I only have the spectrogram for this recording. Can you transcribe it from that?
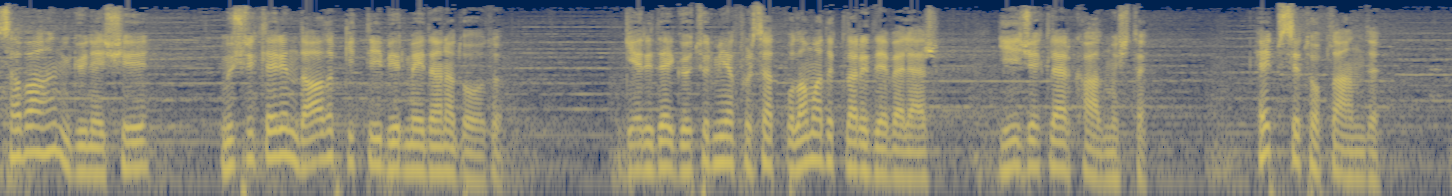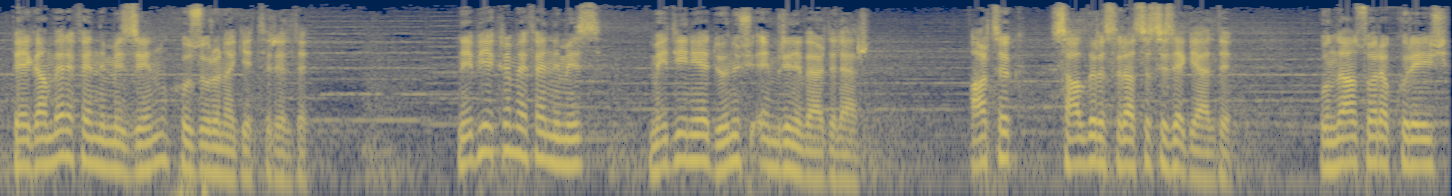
Sabahın güneşi müşriklerin dağılıp gittiği bir meydana doğdu. Geride götürmeye fırsat bulamadıkları develer, yiyecekler kalmıştı. Hepsi toplandı. Peygamber Efendimizin huzuruna getirildi. Nebi Ekrem Efendimiz Medine'ye dönüş emrini verdiler. Artık saldırı sırası size geldi. Bundan sonra Kureyş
